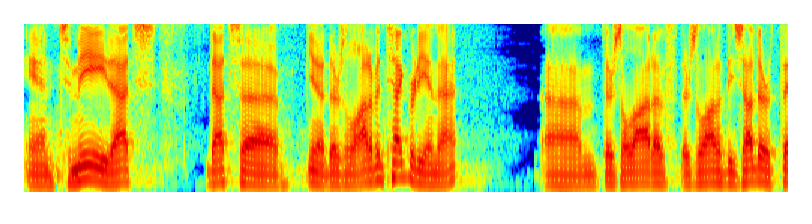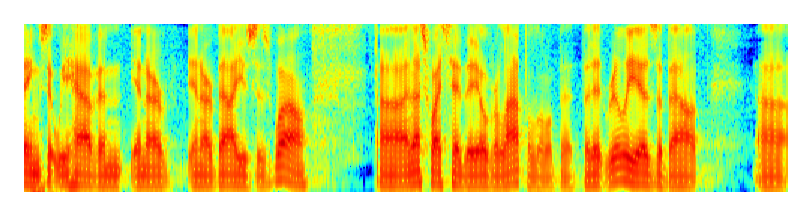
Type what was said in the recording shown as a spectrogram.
And to me, that's that's uh, you know, there's a lot of integrity in that. Um, there's a lot of there's a lot of these other things that we have in in our in our values as well, uh, and that's why I say they overlap a little bit. But it really is about uh,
